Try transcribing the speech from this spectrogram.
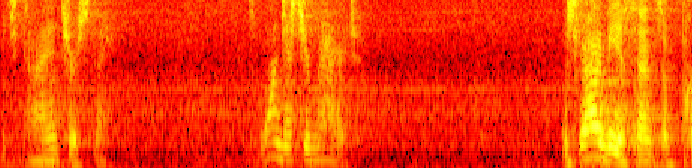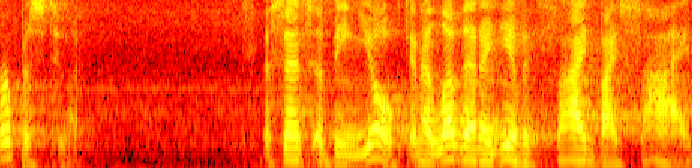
which is kind of interesting. It's more than just your marriage. There's got to be a sense of purpose to it, a sense of being yoked. And I love that idea of it side by side.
